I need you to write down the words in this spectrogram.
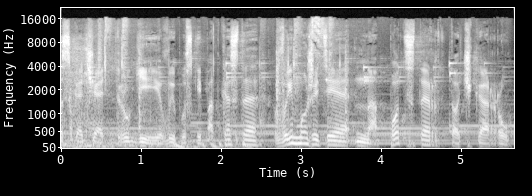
Скачать другие выпуски подкаста вы можете на podster.ru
